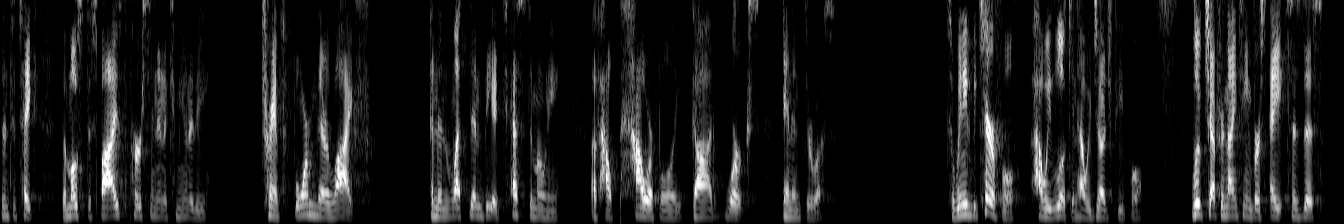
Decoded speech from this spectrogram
than to take the most despised person in a community, transform their life, and then let them be a testimony of how powerfully God works in and through us. So we need to be careful how we look and how we judge people. Luke chapter 19, verse 8 says this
